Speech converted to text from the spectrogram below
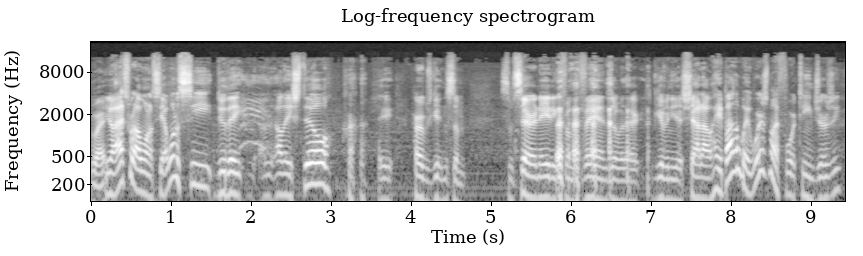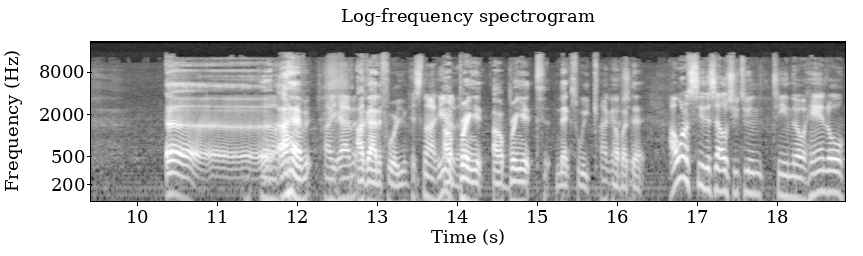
Right. You know, that's what I want to see. I want to see do they are they still? hey, Herb's getting some some serenading from the fans over there, giving you a shout out. Hey, by the way, where's my 14 jersey? Uh, I have it. Oh, you have it. I got it for you. It's not here. I'll though. bring it. I'll bring it next week. I got How about you. that? I want to see this LSU team, team though handle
